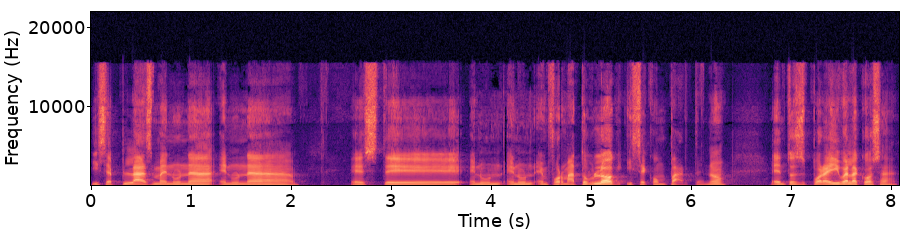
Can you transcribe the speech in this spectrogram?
y se plasma en una, en una, este, en un, en un, en formato blog y se comparte, ¿no? Entonces por ahí va la cosa.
